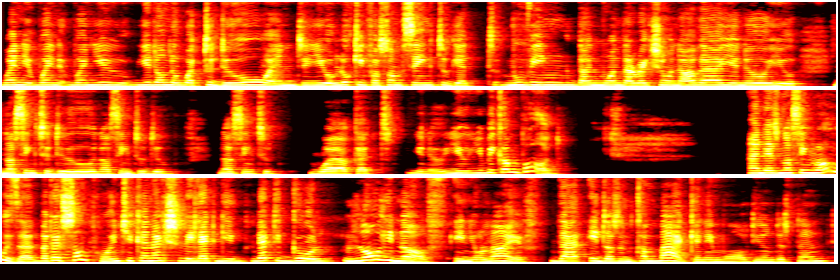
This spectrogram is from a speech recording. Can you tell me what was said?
when you when when you you don't know what to do and you're looking for something to get moving in one direction or another you know you nothing to do nothing to do nothing to work at you know you you become bored. And there's nothing wrong with that but at some point you can actually let it, let it go long enough in your life that it doesn't come back anymore. Do you understand?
